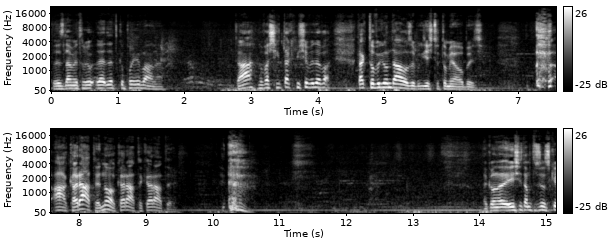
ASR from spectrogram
To jest dla mnie trochę le, letko pojebane. Tak? No właśnie tak mi się wydawało. Tak to wyglądało, żeby gdzieś tu to miało być. A, karate, no, karate, karate. Jak ona, jej się tam troszeczkę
